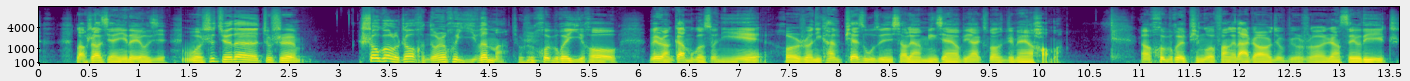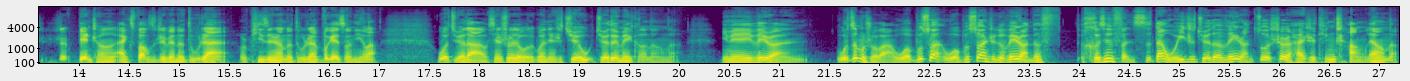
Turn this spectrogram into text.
老少咸宜的游戏。我是觉得就是收购了之后，很多人会疑问嘛，就是会不会以后微软干不过索尼，或者说你看 PS 五最近销量明显要比 Xbox 这边要好嘛？然后会不会苹果放个大招，就比如说让 COD 变成 Xbox 这边的独占，或者 PC 上的独占，不给索尼了？我觉得啊，我先说一下我的观点是绝绝对没可能的，因为微软，我这么说吧，我不算我不算是个微软的核心粉丝，但我一直觉得微软做事儿还是挺敞亮的。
